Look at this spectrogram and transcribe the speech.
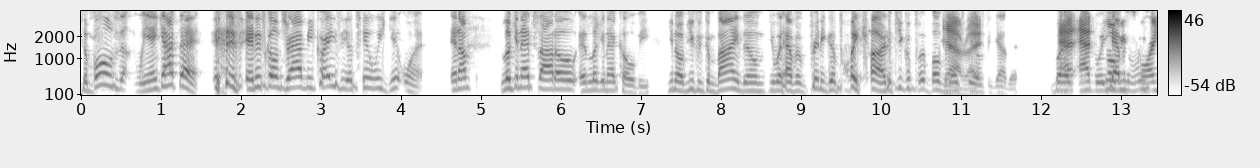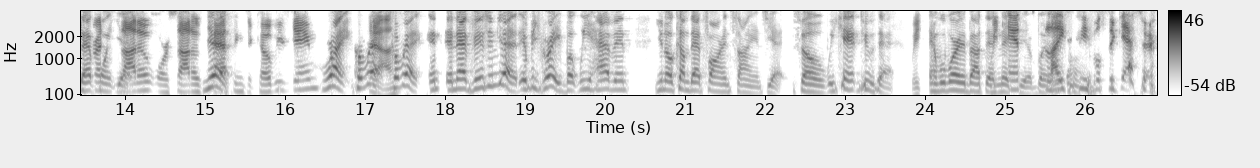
The Bulls, we ain't got that, and it's gonna drive me crazy until we get one. And I'm looking at Sato and looking at Coby. You know, if you could combine them, you would have a pretty good point guard if you could put both Yeah, of their skills together. But add, add we Coby haven't reached that point yet. Sato or Sato's Yeah. passing to Coby's game. Right, correct, Yeah. correct. And and that vision, yeah, it'd be great, but we haven't, you know, come that far in science yet. So we can't do that. We- and we'll worry about that next year. But splice people together,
